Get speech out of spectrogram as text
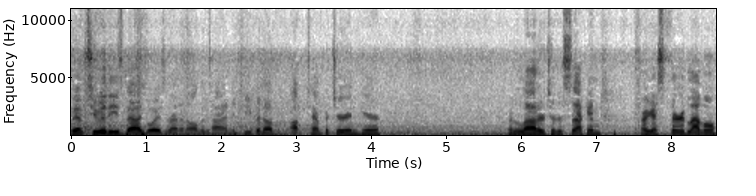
We have two of these bad boys running all the time to keep it up, up temperature in here. A ladder to the second, or I guess third level.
